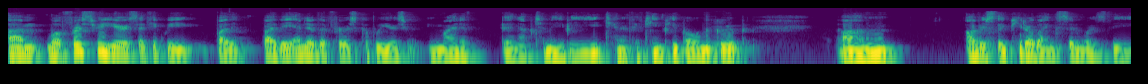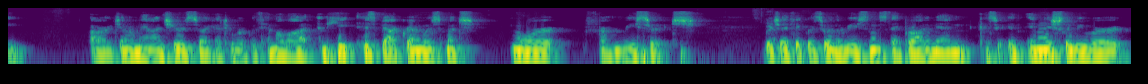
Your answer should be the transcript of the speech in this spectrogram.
Um, well, first few years, I think we by the by the end of the first couple of years, we might have been up to maybe ten or fifteen people in the group. Um, obviously, Peter Langston was the our general manager, so I got to work with him a lot, and he his background was much more from research, which I think was one of the reasons they brought him in because initially we were.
